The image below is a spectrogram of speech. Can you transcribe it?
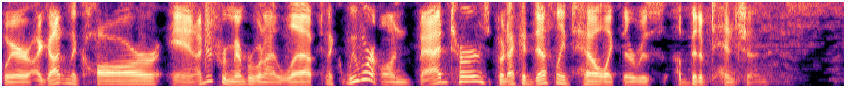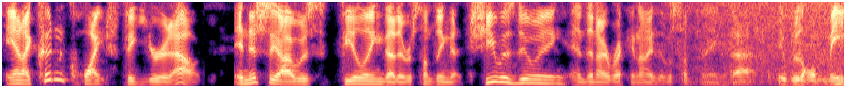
where I got in the car and I just remember when I left, like we weren't on bad terms, but I could definitely tell like there was a bit of tension. And I couldn't quite figure it out. Initially, I was feeling that it was something that she was doing, and then I recognized it was something that it was all me.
